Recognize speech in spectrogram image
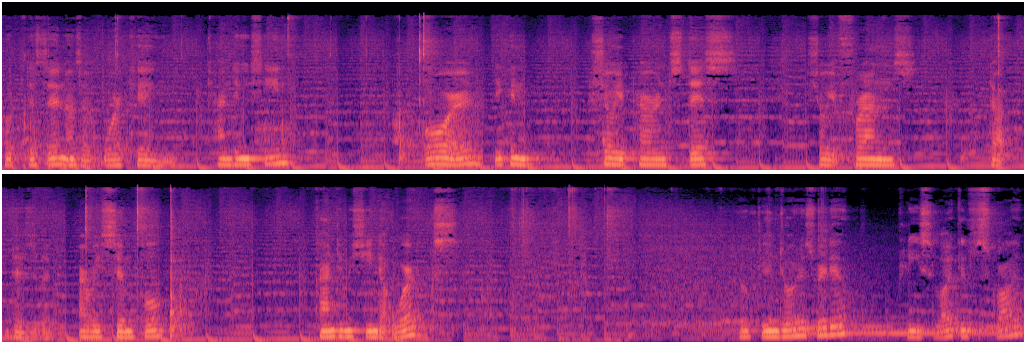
put this in as a working candy machine or you can show your parents this show your friends there's a very simple candy machine that works? Hope you enjoyed this video. Please like and subscribe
